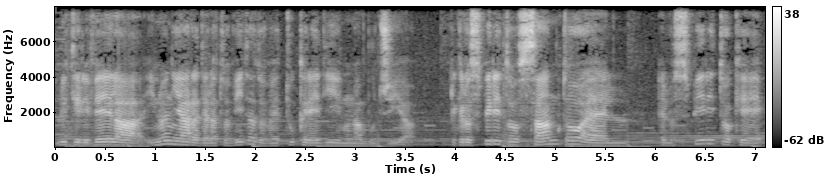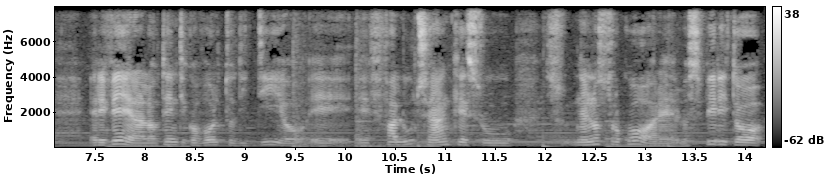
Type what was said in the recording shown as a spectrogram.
lui ti rivela in ogni area della tua vita dove tu credi in una bugia. Perché lo Spirito Santo è, è lo Spirito che rivela l'autentico volto di Dio e, e fa luce anche su, su, nel nostro cuore, lo spirito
